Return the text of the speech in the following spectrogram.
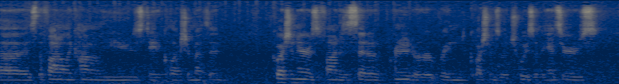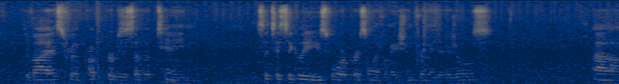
uh, is the finally commonly used data collection method. Questionnaire is defined as a set of printed or written questions with a choice of answers devised for the purposes of obtaining statistically useful or personal information from individuals. Um,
